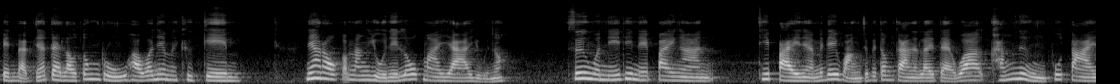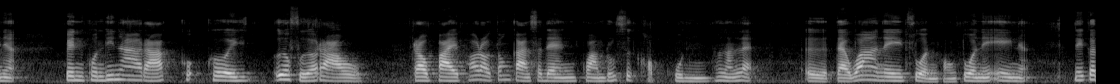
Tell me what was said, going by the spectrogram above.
เป็นแบบเนี้ยแต่เราต้องรู้ค่ะว่าเนี่ยมันคือเกม เนี่ยเรากำลังอยู่ในโลกมายาอยู่เนาะซึ่งวันนี้ที่เนไปงานที่ไปเนี่ยไม่ได้หวังจะไปต้องการอะไร แต่ว่าครั้งหนึ่งผู้ตายเนี่ยเป็นคนที่น่ารักเคเคยเอื้อเฟื้อเรา เราไปเพราะเราต้องการแสดงความรู้สึกขอบคุณเท่านั้นแหละเออแต่ว่าในส่วนของตัวนี้เองเนี่ยนี่ก็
